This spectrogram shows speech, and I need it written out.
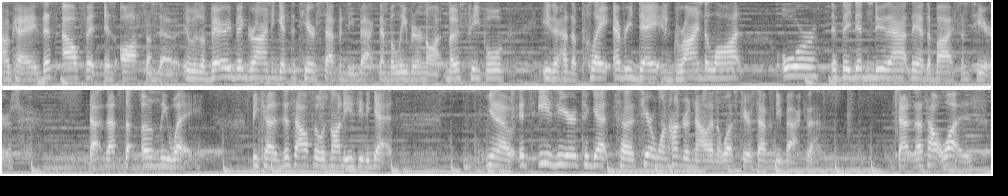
Okay, this outfit is awesome though. It was a very big grind to get to tier 70 back then, believe it or not. Most people either had to play every day and grind a lot, or if they didn't do that, they had to buy some tiers. That, that's the only way because this outfit was not easy to get. You know, it's easier to get to tier 100 now than it was tier 70 back then. That, that's how it was.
